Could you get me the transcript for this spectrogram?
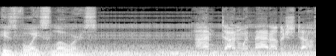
His voice lowers. I'm done with that other stuff.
